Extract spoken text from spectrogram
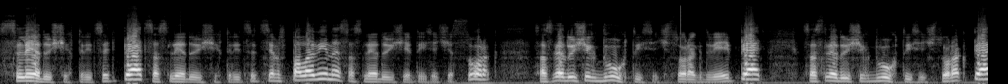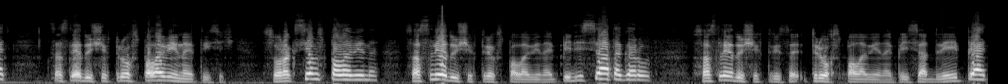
следующих 35, со следующих 37,5, со следующей 1040, со следующих 2000 42,5, со следующих 2000 45, со следующих 3,5 тысяч 47,5, со следующих 3,5 50 огород, со следующих 3,5 52,5,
